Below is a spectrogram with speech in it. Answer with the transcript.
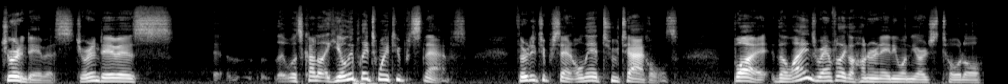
Jordan Davis. Jordan Davis uh, was kind of like he only played 22 snaps, 32 percent, only had two tackles, but the Lions ran for like 181 yards total.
